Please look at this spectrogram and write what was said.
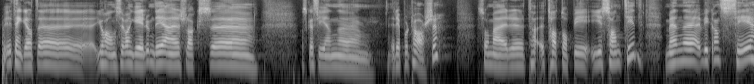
Vi tenker at uh, Johannes' evangelium det er en slags hva skal jeg si, en reportasje som er eh, tatt opp i, i sanntid. Men eh, vi kan se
